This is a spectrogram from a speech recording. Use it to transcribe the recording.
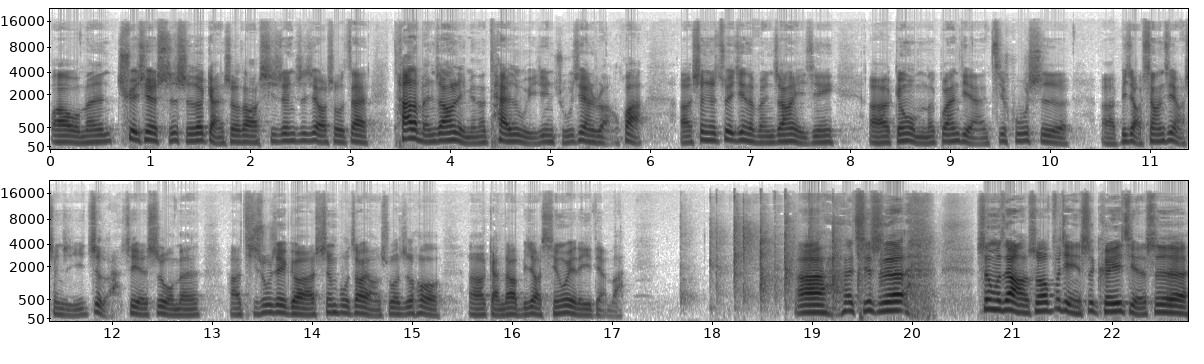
啊，我们确确实实的感受到西真之教授在他的文章里面的态度已经逐渐软化，啊，甚至最近的文章已经呃跟我们的观点几乎是呃比较相近啊，甚至一致了。这也是我们啊提出这个声部造氧说之后呃感到比较欣慰的一点吧。啊，那其实声部造氧说不仅是可以解释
